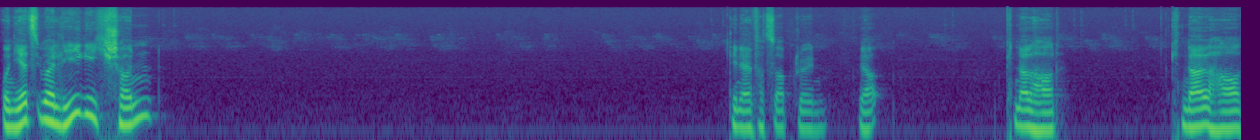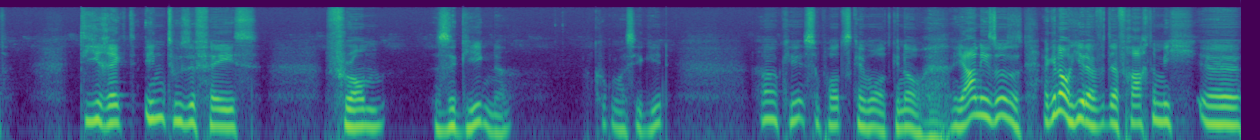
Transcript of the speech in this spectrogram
Und jetzt überlege ich schon, den einfach zu upgraden. Ja. Knallhart. Knallhart. Direkt into the face from the Gegner gucken, was hier geht. Ah, okay, Support ist kein Wort, genau. Ja, nee, so ist es. Ah, genau, hier, da, da fragte mich äh,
